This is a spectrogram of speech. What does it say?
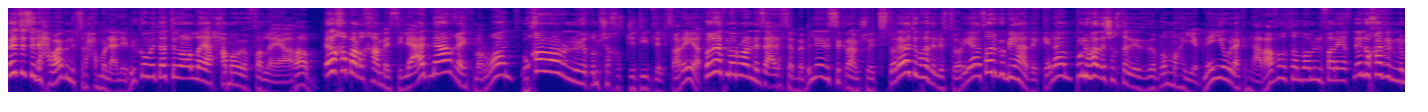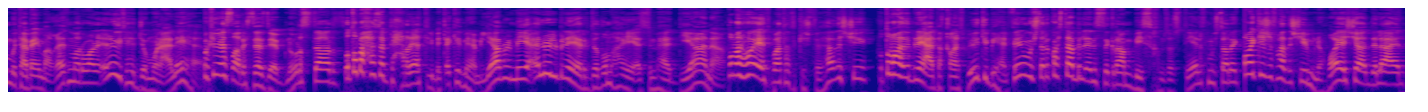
فلا تنسوا يا ترحمون عليه بالكومنتات انه الله يرحمه ويغفر له يا رب. الخبر الخامس اللي عدنا عن غيث مروان وقرر إنه يضم شخص جديد للفريق، فغيث مروان نزل على حسابه بالإنستغرام شوية ستوريات وبهذه الستوريات صاروا بهذا الكلام وإنه هذا الشخص اللي يضمها هي بنية ولكنها رافضة تنضم للفريق لأنه خايف من المتابعين مال غيث مروان إنه يتهجمون عليها، وشويه صار يستهزئ بنور ستارز، وطبعا حسب تحريات اللي متاكد منها مليار بالمية إنه البنية يريد يضمها هي اسمها ديانا، طبعا هو اثباتات كشفت هذا الشيء، وطبعا هذه البنية قناة باليوتيوب بها 2000 مشترك وحساب بالانستغرام بيه 65000 مشترك، طبعا كشف هذا الشيء من هواية اشياء دلائل،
